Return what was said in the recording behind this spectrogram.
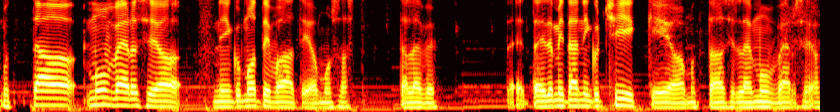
Mutta tää on mun versio niinku motivaatiomusasta, tää levy. Te- Teitä mitään niinku cheekkiä oo, mutta tää on silleen mun versio.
